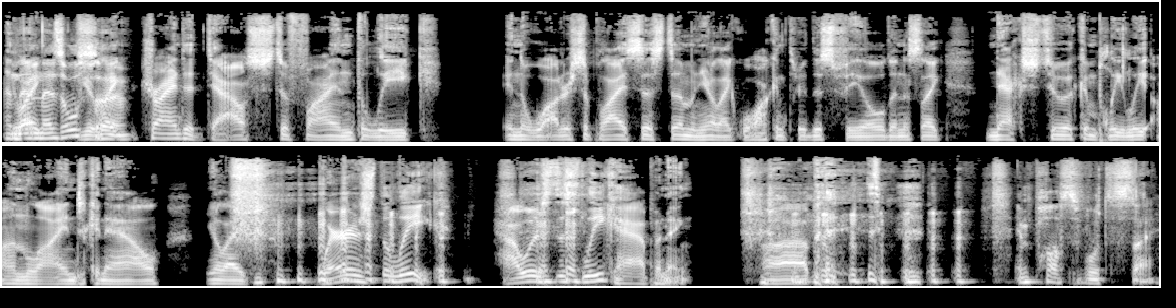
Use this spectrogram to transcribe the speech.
and You're then like- there's also you're like trying to dowse to find the leak in the water supply system, and you're like walking through this field, and it's like next to a completely unlined canal. You're like, where is the leak? How is this leak happening? Uh, Impossible to say.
